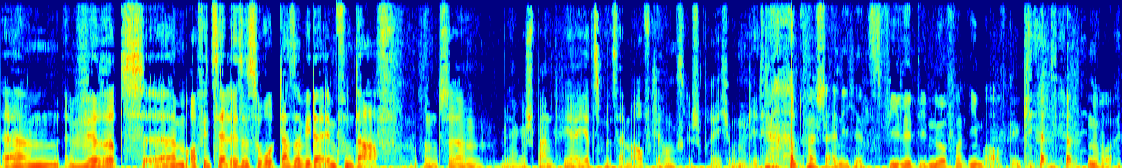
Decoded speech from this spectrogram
ähm, wird. Ähm, offiziell ist es so, dass er wieder impfen darf. Und ähm, bin ja gespannt, wie er jetzt mit seinem Aufklärungsgespräch umgeht. Er hat wahrscheinlich jetzt viele, die nur von ihm aufgeklärt werden wollen.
